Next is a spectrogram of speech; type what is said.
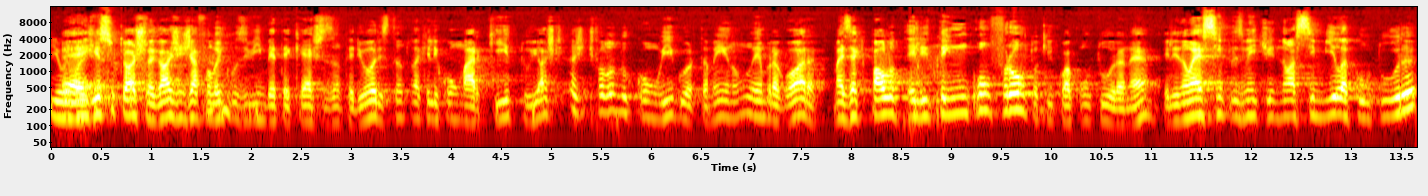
e o É Evangelho. isso que eu acho legal, a gente já falou inclusive em BTcasts anteriores, tanto naquele com o Marquito, e eu acho que a gente falou no, com o Igor também, eu não lembro agora, mas é que Paulo ele tem um confronto aqui com a cultura, né? Ele não é simplesmente não assimila a cultura,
